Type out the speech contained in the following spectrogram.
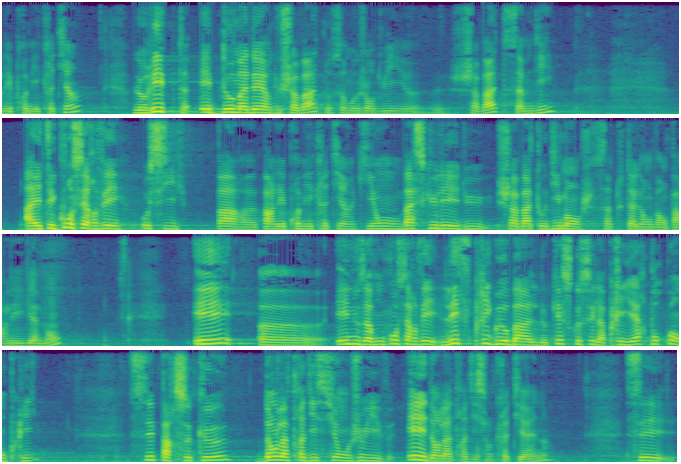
les premiers chrétiens. Le rite hebdomadaire du Shabbat, nous sommes aujourd'hui euh, Shabbat, samedi, a été conservé aussi par, euh, les premiers chrétiens qui ont basculé du Shabbat au dimanche, ça tout à l'heure on va en parler également. Euh, et nous avons conservé l'esprit global de qu'est-ce que c'est la prière, pourquoi on prie. C'est parce que dans la tradition juive et dans la tradition chrétienne, ces,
